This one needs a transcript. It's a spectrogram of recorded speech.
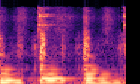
Thank you.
